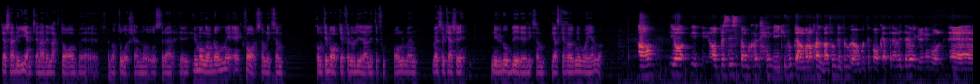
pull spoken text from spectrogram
kanske hade egentligen hade lagt av eh, för något år sedan och, och sådär. Hur hur många av dem är, är kvar som liksom kom tillbaka för att lira lite fotboll men, men så kanske nu då blir det liksom ganska hög nivå igen då? Ja, ja, ja precis. De, det gick ju fortare än vad de själva trodde, tror jag, att gå tillbaka till den lite högre nivån. Eh,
